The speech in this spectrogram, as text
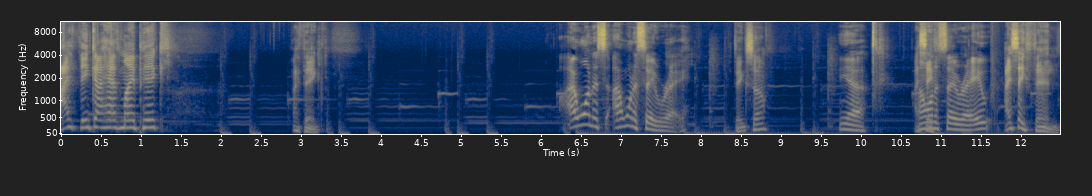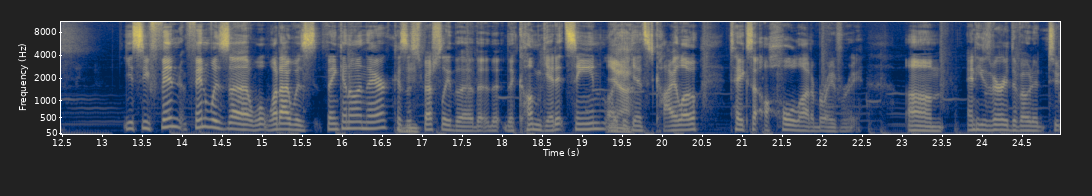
I think I have my pick. I think. I want to I want to say Rey. Think so? Yeah, I I, want to say Rey. It, I say Finn. You see, Finn Finn was uh wh- what I was thinking on there because Mm-hmm. especially the, the the the come get it scene like Yeah. against Kylo takes a, a whole lot of bravery. Um, and he's very devoted to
